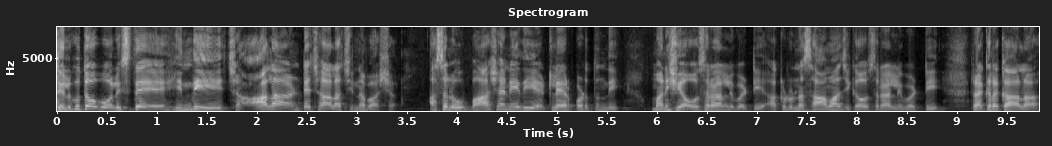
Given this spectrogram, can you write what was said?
తెలుగుతో పోలిస్తే హిందీ చాలా అంటే చాలా చిన్న భాష. అసలు భాష అనేది ఎట్లా ఏర్పడుతుంది? మనిషి అవసరాలని బట్టి అక్కడున్న సామాజిక అవసరాలని బట్టి రకరకాల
